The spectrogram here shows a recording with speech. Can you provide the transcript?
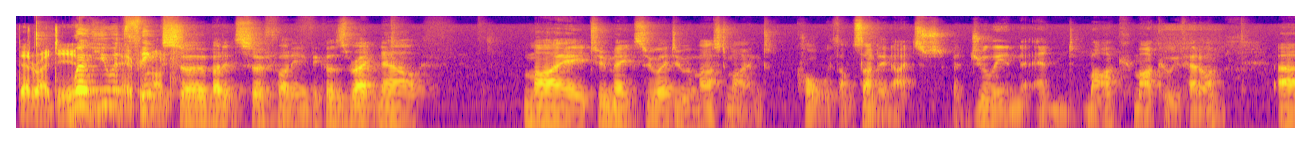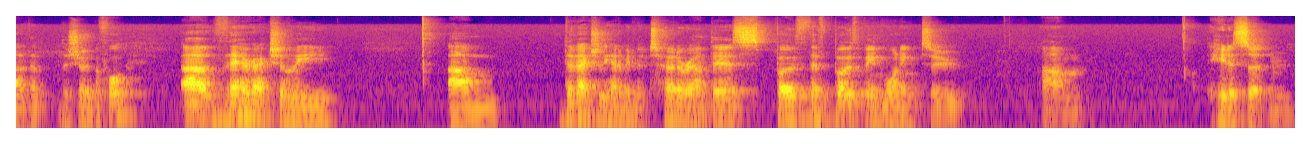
better idea. Well, you would think month. so, but it's so funny because right now, my two mates who I do a mastermind call with on Sunday nights, uh, Julian and Mark, Mark who we've had on uh, the the show before, uh, they're actually, um, they've actually had a bit of a turnaround. There's both they've both been wanting to, um, hit a certain,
